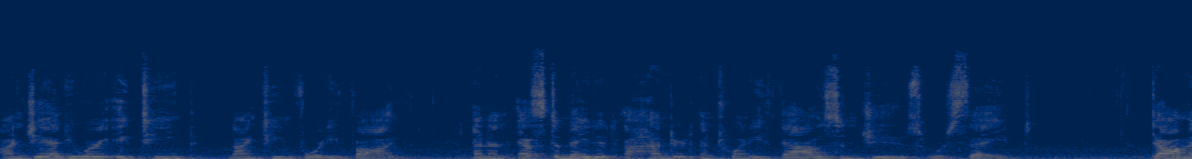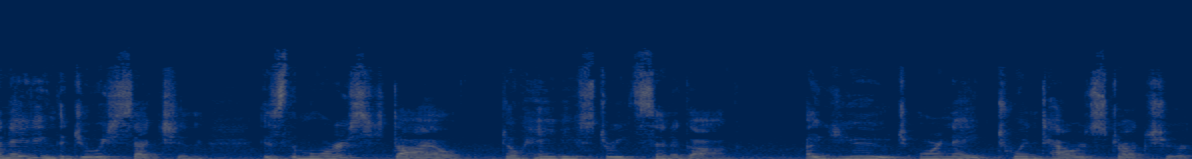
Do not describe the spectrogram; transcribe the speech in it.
on January 18, 1945, and an estimated 120,000 Jews were saved. Dominating the Jewish section is the Moorish style Dohany Street Synagogue, a huge, ornate, twin towered structure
